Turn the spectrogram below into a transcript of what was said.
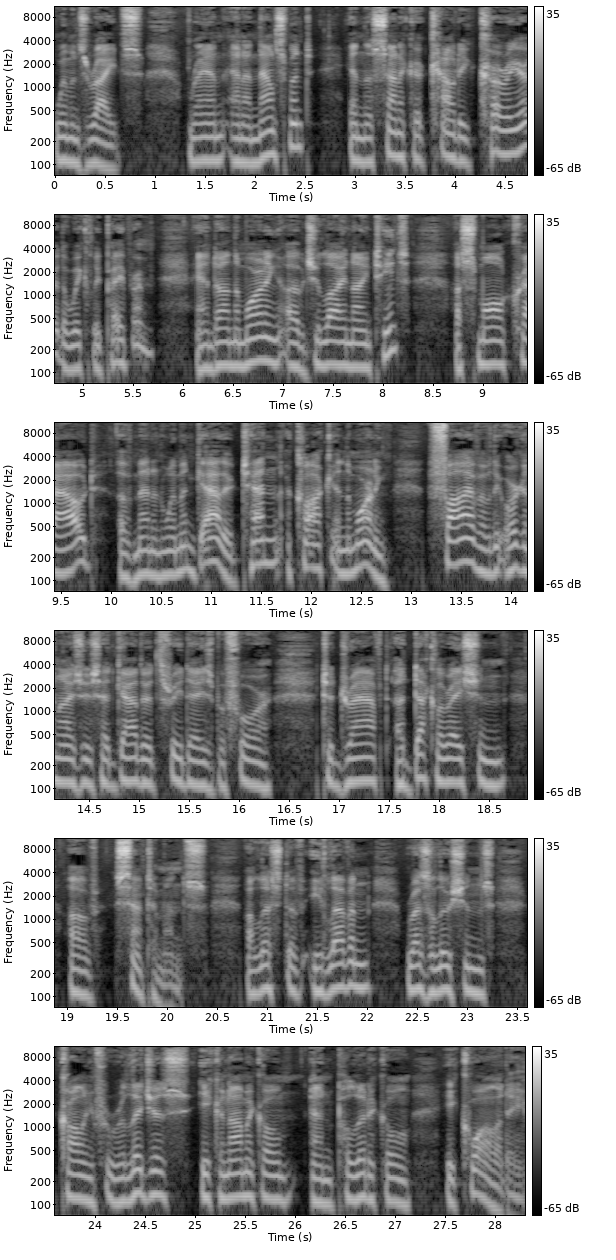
Women's Rights, ran an announcement in the Seneca County Courier, the weekly paper, and on the morning of July 19th, a small crowd of men and women gathered, 10 o'clock in the morning. Five of the organizers had gathered three days before to draft a declaration of sentiments, a list of 11 resolutions calling for religious, economical, and political equality.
